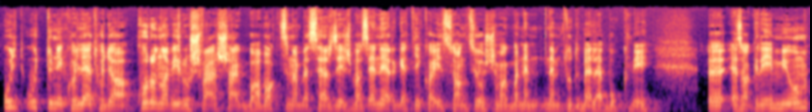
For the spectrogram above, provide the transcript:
Úgy, úgy tűnik, hogy lehet, hogy a koronavírus válságba, a vakcina beszerzésbe, az energetikai szankciós csomagban nem, nem tud belebukni ez a grémium,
